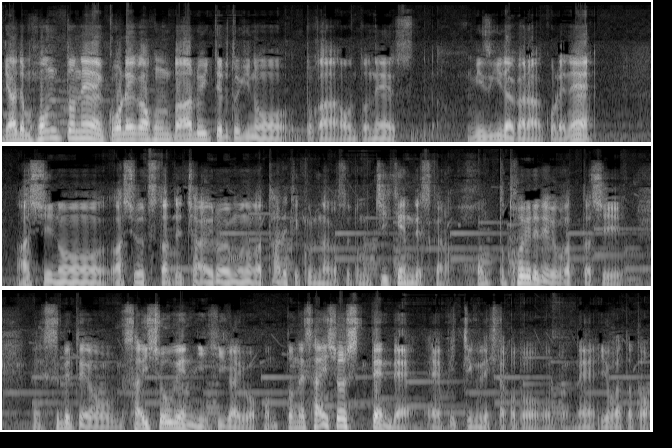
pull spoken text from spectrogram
いや、でも本当ね、これが本当歩いてる時のとか、本当ね、水着だからこれね、足の、足を伝って茶色いものが垂れてくるなんかするともう事件ですから、本当トイレでよかったし、すべてを最小限に被害を、本当ね、最小失点で、えーピッチングできたことを、本当にね、よかったと。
